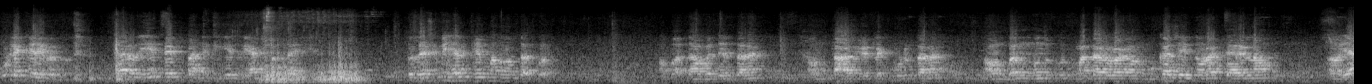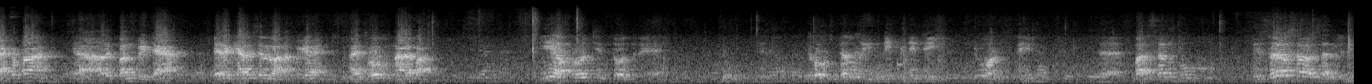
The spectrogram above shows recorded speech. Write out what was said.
ಕೂಡಲೇ ಕರಿಬೇಕು ಸರ್ ಏನ್ ಬೇಕಪ್ಪ ನಿನಗೆ ಯಾಕೆ ಬರ್ತಾ ಇದೆಯಾ so let me help him ಅನ್ನುವಂಥದ್ದು ಅವ್ನು ಬಂದ ಬಂದಿರ್ತಾನೆ ಅವ್ನು ತಾಸು ಗಿಟ್ಲೆ ಕೂಡಿರ್ತಾನ. ಅವ್ನು ಬಂದು ಮುಂದೆ ಕೂತ್ ಮಾತಾಡುವಾಗ ಅವ್ನ ಮುಖ ಸಹಿತ ನೋಡಕ್ ತಯಾರಿಲ್ಲ ನಾವು ಯಾಕಪ್ಪ? ಅದಕ್ಕೆ ಬಂದ್ಬಿಟ್ಟೆ ಬೇರೆ ಕೆಲಸ ಇಲ್ವಾ ನಮಗೆ? ಆಯ್ತು, ಹೋಗ್, ನಾಳೆ ಬಾ. ಈ ಅಪ್ರೋಚ್ ಇತ್ತು person who deserves our service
